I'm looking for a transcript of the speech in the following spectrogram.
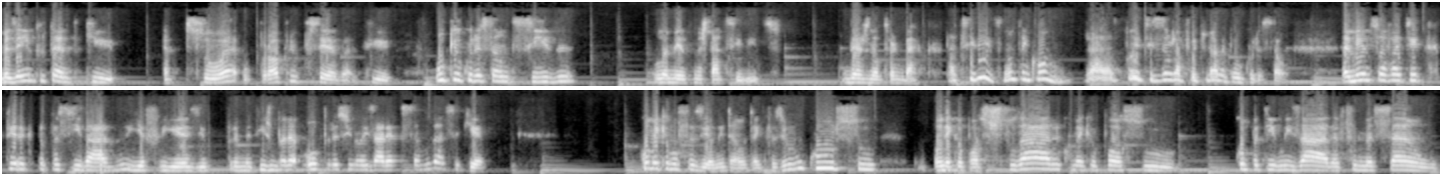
Mas é importante que a pessoa, o próprio, perceba que o que o coração decide, lamento, mas está decidido. There's no turn back. Está decidido, não tem como. Já, a decisão já foi tomada pelo coração. A mente só vai ter que ter a capacidade e a frieza e o pragmatismo para operacionalizar essa mudança, que é como é que eu vou fazê-lo? Então, eu tenho que fazer um curso, onde é que eu posso estudar, como é que eu posso compatibilizar a formação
